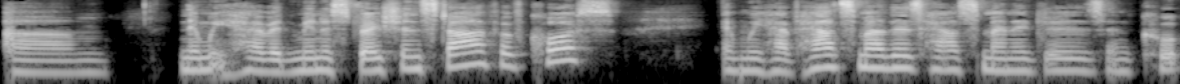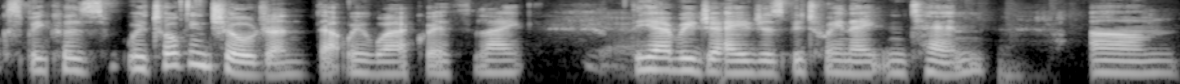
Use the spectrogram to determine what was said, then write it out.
Um, then we have administration staff, of course, and we have house mothers, house managers, and cooks because we're talking children that we work with. Like yeah. the average age is between eight and 10. Um,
